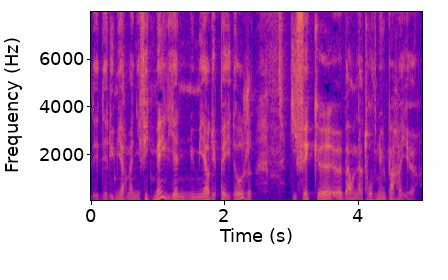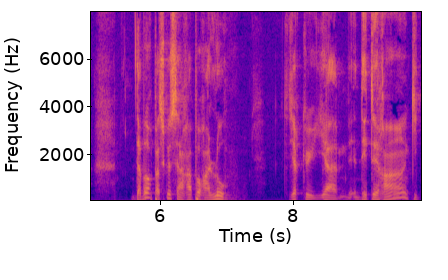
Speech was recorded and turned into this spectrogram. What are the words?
des, lumières magnifiques, mais il y a une lumière du pays d'Auge qui fait que euh, ben, on ne la trouve nulle part ailleurs. D'abord parce que c'est un rapport à l'eau. C'est-à-dire qu'il y a des terrains qui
